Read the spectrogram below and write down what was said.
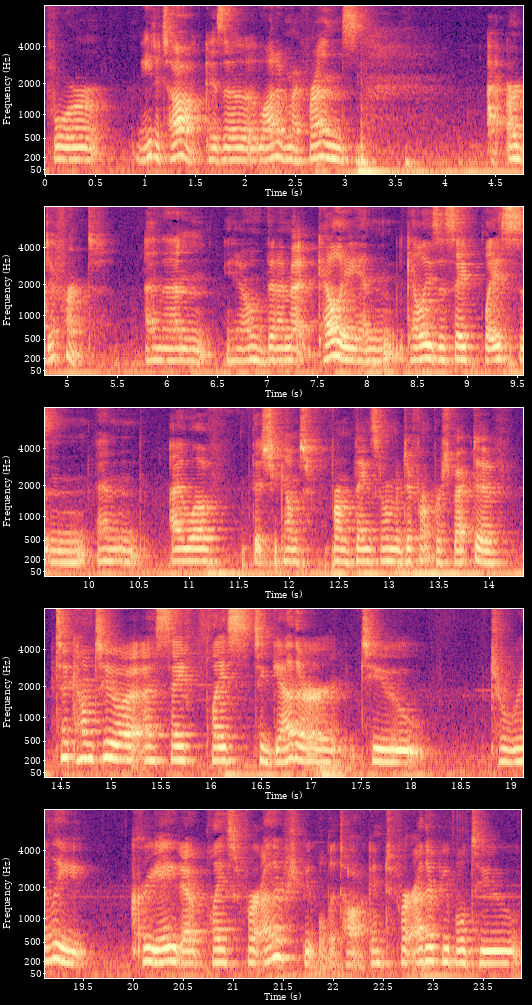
for me to talk because a lot of my friends are different. And then, you know, then I met Kelley and Kelley's a safe place and and I love that she comes from things from a different perspective. To come to a, a safe place together to to really create a place for other people to talk and for other people to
